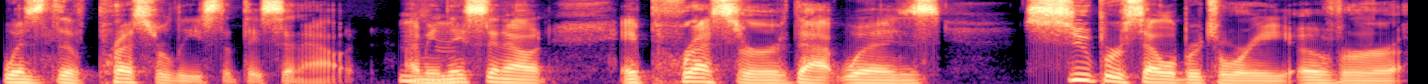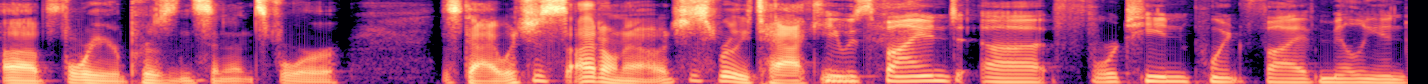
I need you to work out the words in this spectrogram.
was the press release that they sent out. I mean they mm-hmm. sent out a presser that was super celebratory over a four-year prison sentence for this guy which is i don't know it's just really tacky He was fined uh, $14.5 million.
